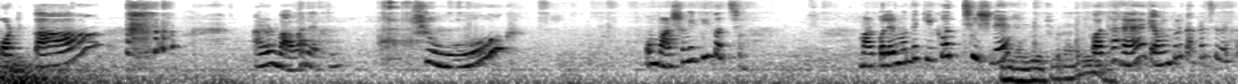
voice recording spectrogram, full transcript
পটকা? আর ওর বাবা দেখো। সুখ? ও মার সঙ্গে কি করছে? মার কলের মধ্যে কি করছিস রে? কথা হ্যাঁ কেমন করে তাকাচ্ছে দেখো।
